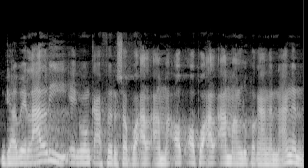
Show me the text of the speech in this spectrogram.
gawe lali ing wong kafir sapa al ama apa al amalu pengangen-angen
